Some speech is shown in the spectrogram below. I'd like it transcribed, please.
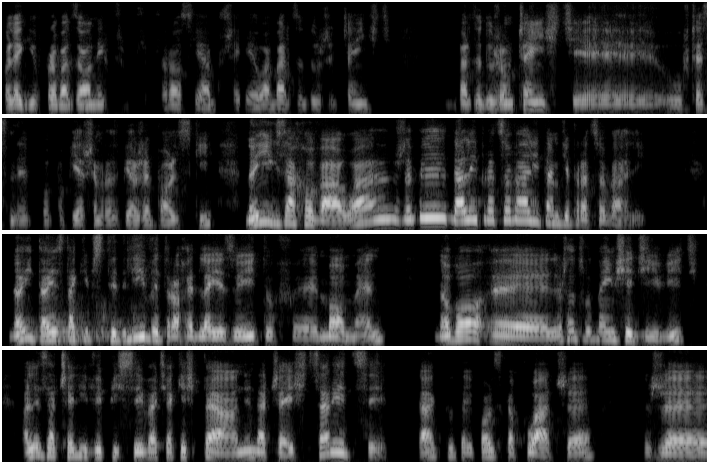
kolegiów prowadzonych. Rosja przejęła bardzo dużą część bardzo dużą część e, ówczesny, po, po pierwszym rozbiorze Polski, no i ich zachowała, żeby dalej pracowali tam, gdzie pracowali. No i to jest taki wstydliwy trochę dla jezuitów e, moment, no bo e, zresztą trudno im się dziwić, ale zaczęli wypisywać jakieś peany na cześć carycy. Tak? Tutaj Polska płacze, że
